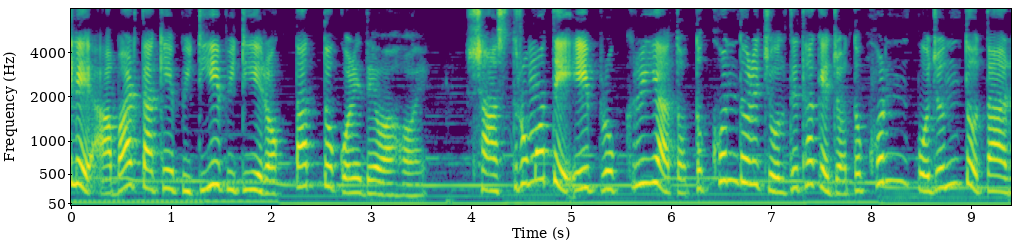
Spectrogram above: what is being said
এলে আবার তাকে পিটিয়ে পিটিয়ে রক্তাক্ত করে দেওয়া হয়। শাস্ত্রমতে এই প্রক্রিয়া ততক্ষণ ধরে চলতে থাকে যতক্ষণ পর্যন্ত তার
